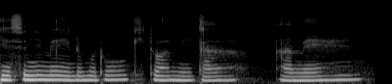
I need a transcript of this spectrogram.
예수님의 이름으로 기도합니다. 아멘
